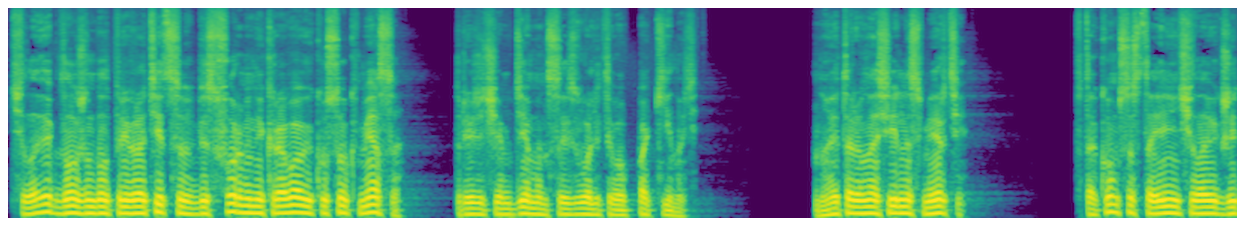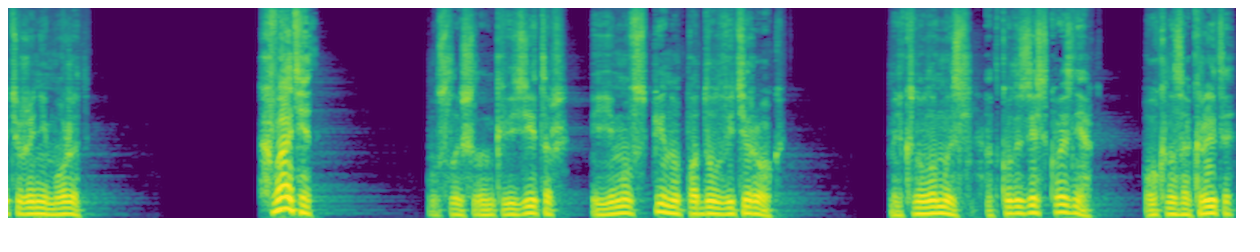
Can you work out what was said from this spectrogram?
Человек должен был превратиться в бесформенный кровавый кусок мяса, прежде чем демон соизволит его покинуть. Но это равносильно смерти. В таком состоянии человек жить уже не может. «Хватит!» Услышал инквизитор, и ему в спину подул ветерок. Мелькнула мысль, откуда здесь сквозняк? Окна закрыты,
